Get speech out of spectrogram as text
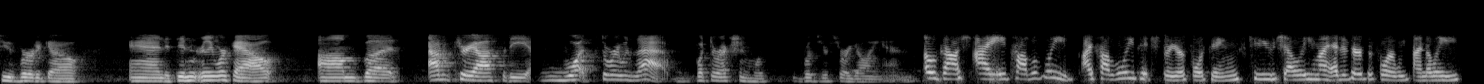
to Vertigo, and it didn't really work out. Um, but out of curiosity, what story was that? What direction was was your story going in? Oh gosh, I probably I probably pitched three or four things to Shelly, my editor, before we finally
